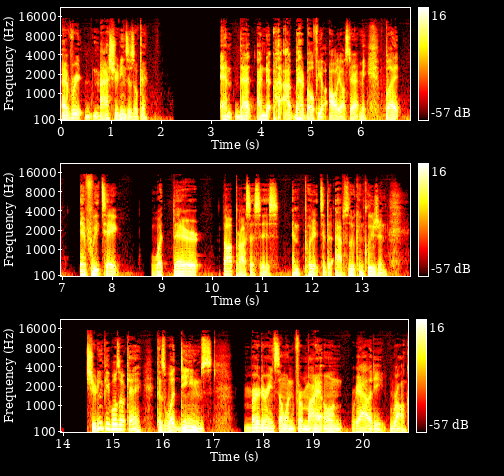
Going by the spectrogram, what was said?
every mass shootings is okay. And that I know I had both of y'all, all y'all stare at me. But if we take what their thought process is and put it to the absolute conclusion, shooting people is okay. Because what deems murdering someone for my own reality wrong?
